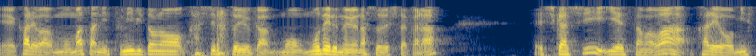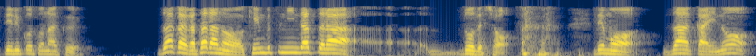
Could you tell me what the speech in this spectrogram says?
う。えー、彼はもうまさに罪人の頭というか、もうモデルのような人でしたから。しかし、イエス様は彼を見捨てることなく、ザーカイがただの見物人だったら、どうでしょう？でも、ザーカイの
